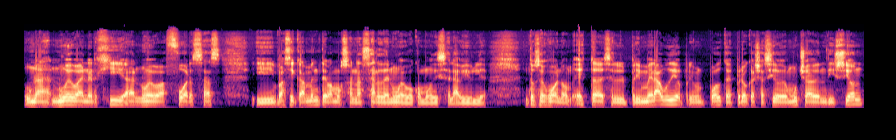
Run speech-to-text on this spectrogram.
una nueva energía, nuevas fuerzas y básicamente vamos a nacer de nuevo como dice la Biblia. Entonces bueno, este es el primer audio, primer podcast, espero que haya sido de mucha bendición.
